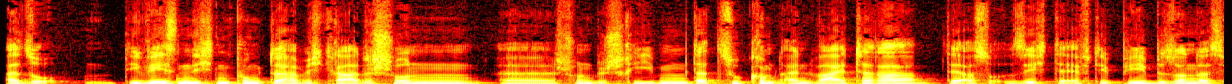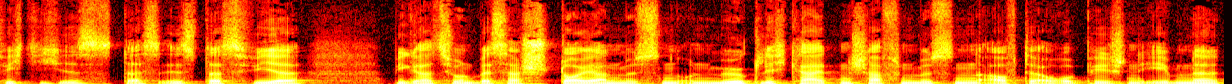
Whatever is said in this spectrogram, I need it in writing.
Also die wesentlichen Punkte habe ich gerade schon, äh, schon beschrieben. Dazu kommt ein weiterer, der aus Sicht der FDP besonders wichtig ist. Das ist, dass wir Migration besser steuern müssen und Möglichkeiten schaffen müssen auf der europäischen Ebene,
